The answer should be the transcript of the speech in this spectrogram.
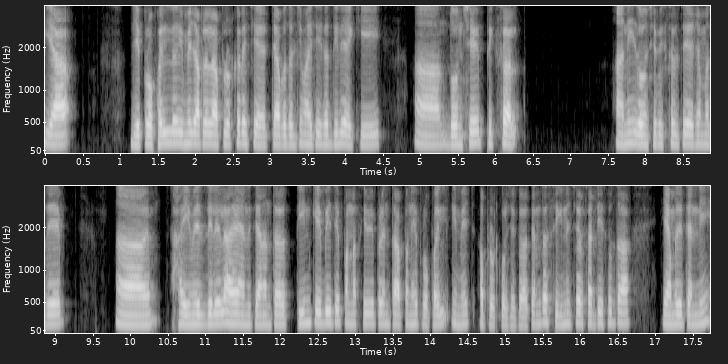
या जे प्रोफाईल इमेज आपल्याला अपलोड करायची आहे त्याबद्दलची माहिती इथं दिली आहे की दोनशे पिक्सल आणि दोनशे पिक्सलचे याच्यामध्ये हा इमेज दिलेला आहे आणि त्यानंतर तीन के बी ते पन्नास के बीपर्यंत आपण हे प्रोफाईल इमेज अपलोड करू शकतो. त्यानंतर सिग्नेचरसाठी सुद्धा यामध्ये त्यांनी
